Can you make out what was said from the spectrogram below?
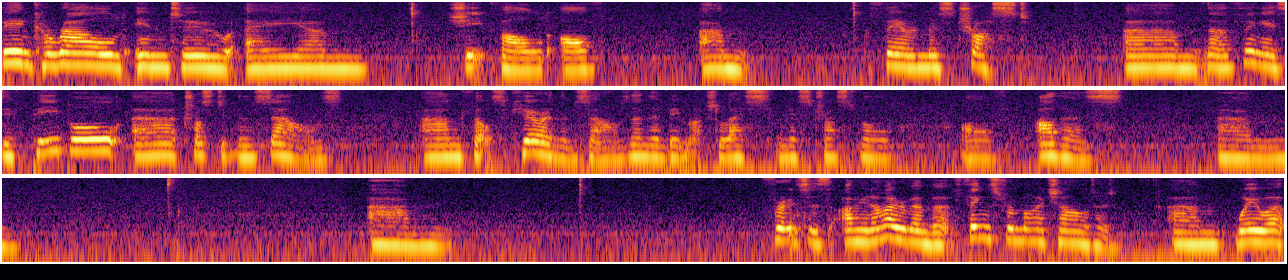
being corralled into a um, sheepfold of um, fear and mistrust. Um, now the thing is, if people uh, trusted themselves and felt secure in themselves, then they'd be much less mistrustful of others. um, um, for instance, I mean, I remember things from my childhood. Um, we were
